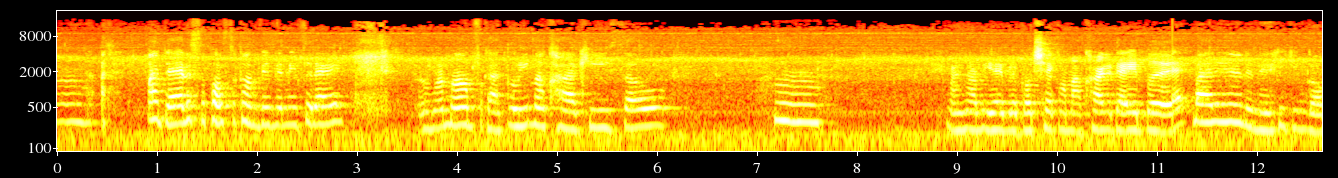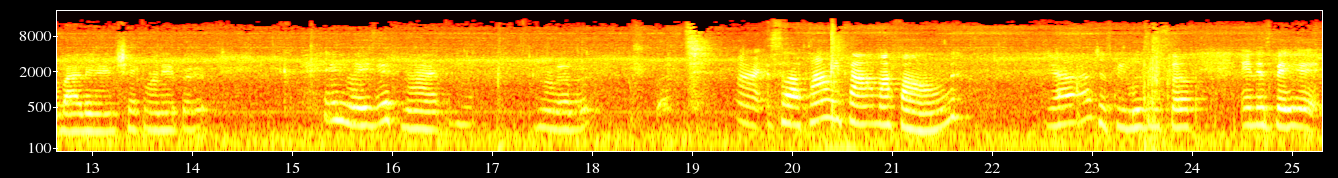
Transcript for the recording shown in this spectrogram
Uh, my dad is supposed to come visit me today. Uh, my mom forgot to leave my car keys, so hmm, might not be able to go check on my car today, but by then, and then he can go by there and check on it. But anyways, if not, whatever. But all right, so I finally found my phone. Yeah, I just be losing stuff in this bed.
